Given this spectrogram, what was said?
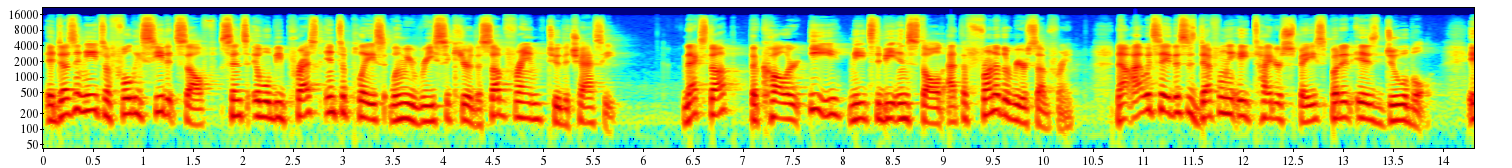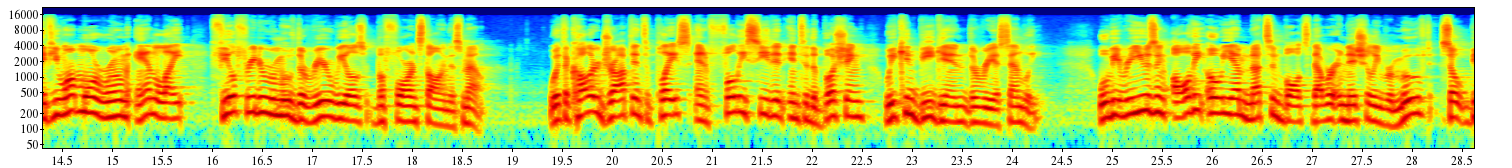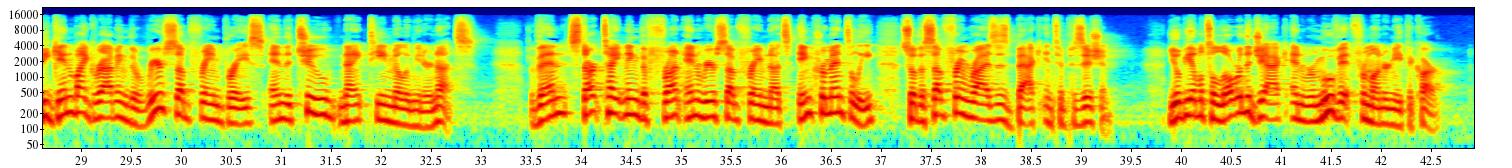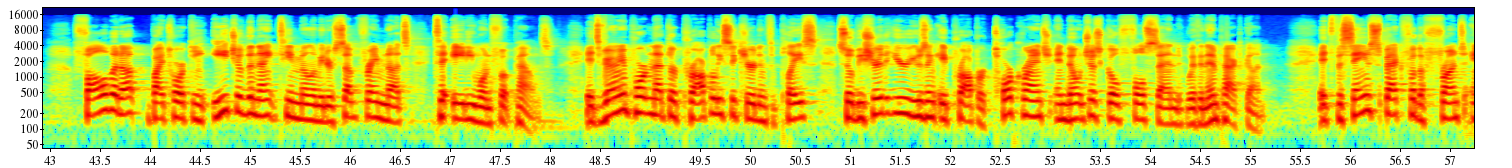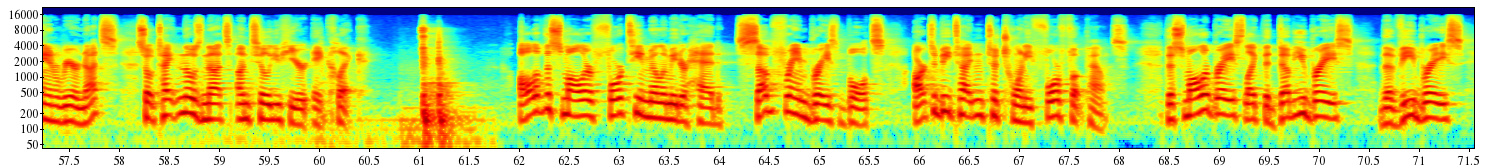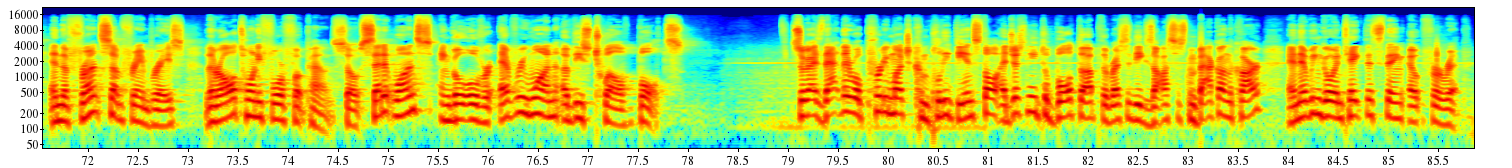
It doesn't need to fully seat itself since it will be pressed into place when we resecure the subframe to the chassis. Next up, the collar E needs to be installed at the front of the rear subframe. Now, I would say this is definitely a tighter space, but it is doable. If you want more room and light, feel free to remove the rear wheels before installing this mount. With the collar dropped into place and fully seated into the bushing, we can begin the reassembly. We'll be reusing all the OEM nuts and bolts that were initially removed, so begin by grabbing the rear subframe brace and the two 19mm nuts. Then start tightening the front and rear subframe nuts incrementally so the subframe rises back into position. You'll be able to lower the jack and remove it from underneath the car. Follow it up by torquing each of the 19 millimeter subframe nuts to 81 foot-pounds. It's very important that they're properly secured into place, so be sure that you're using a proper torque wrench and don't just go full send with an impact gun. It's the same spec for the front and rear nuts, so tighten those nuts until you hear a click. All of the smaller 14mm head subframe brace bolts are to be tightened to 24 foot-pounds. The smaller brace like the W brace, the V brace, and the front subframe brace, they're all 24 foot-pounds. So set it once and go over every one of these 12 bolts. So guys, that there will pretty much complete the install. I just need to bolt up the rest of the exhaust system back on the car, and then we can go and take this thing out for a rip.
